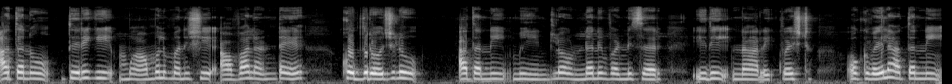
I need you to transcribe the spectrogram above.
అతను తిరిగి మామూలు మనిషి అవ్వాలంటే కొద్ది రోజులు అతన్ని మీ ఇంట్లో ఉండనివ్వండి సార్. ఇది నా రిక్వెస్ట్. ఒకవేళ అతన్ని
